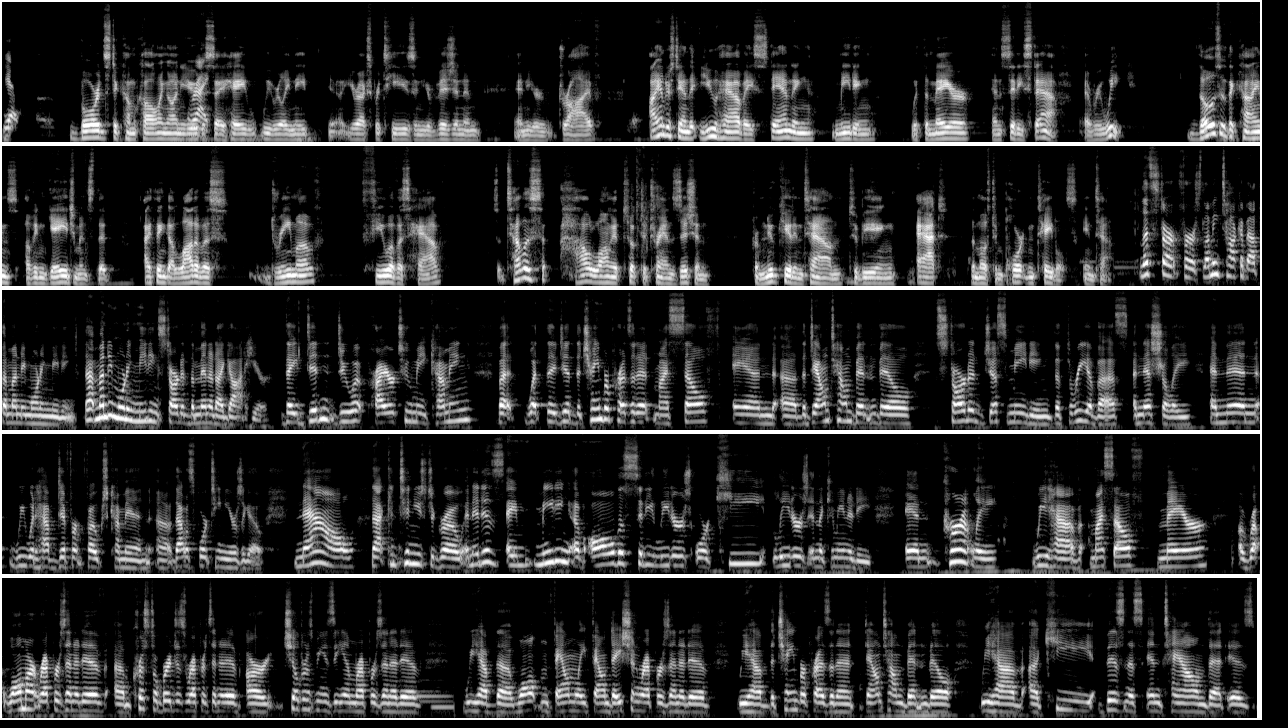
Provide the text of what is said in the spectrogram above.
yeah. Uh, boards to come calling on you right. to say, "Hey, we really need you know, your expertise and your vision and and your drive." I understand that you have a standing meeting with the mayor and city staff every week. Those are the kinds of engagements that I think a lot of us dream of, few of us have. So tell us how long it took to transition from new kid in town to being at the most important tables in town. Let's start first. Let me talk about the Monday morning meeting. That Monday morning meeting started the minute I got here. They didn't do it prior to me coming, but what they did, the chamber president, myself, and uh, the downtown Bentonville started just meeting the three of us initially, and then we would have different folks come in. Uh, that was 14 years ago. Now that continues to grow, and it is a meeting of all the city leaders or key leaders in the community. And currently, we have myself, mayor, a Walmart representative, um, Crystal Bridges representative, our Children's Museum representative. We have the Walton Family Foundation representative. We have the chamber president, downtown Bentonville. We have a key business in town that is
